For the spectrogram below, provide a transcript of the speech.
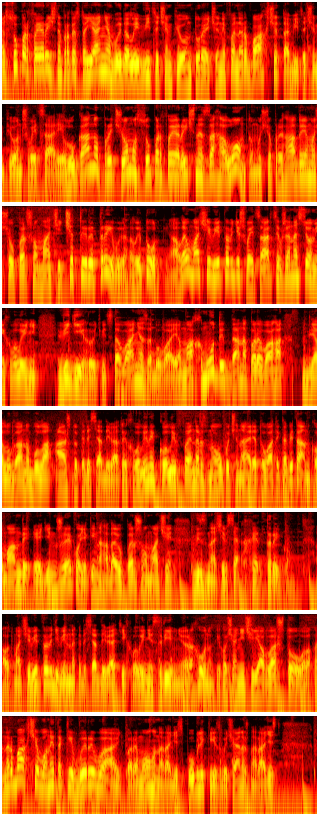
Суперфеєричне протистояння видали віце-чемпіон Туреччини Фенербахче та віце-чемпіон Швейцарії Лугано. Причому суперфеєричне загалом, тому що пригадуємо, що в першому матчі 4-3 виграли турки. Але в матчі відповіді швейцарці вже на сьомій хвилині відігрують відставання. Забуває Махмуд. І дана перевага для Лугано була аж до 59-ї хвилини, коли Фенер знову починає рятувати капітан команди Едін Джеко, який нагадаю в першому матчі відзначився хет-триком. А от матчі відповіді він на 59-й хвилині зрівнює рахунок. І хоча нічия влаштовувала Фенербахче, вони таки виривають перемогу на радість публіки і, звичайно ж, на радість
